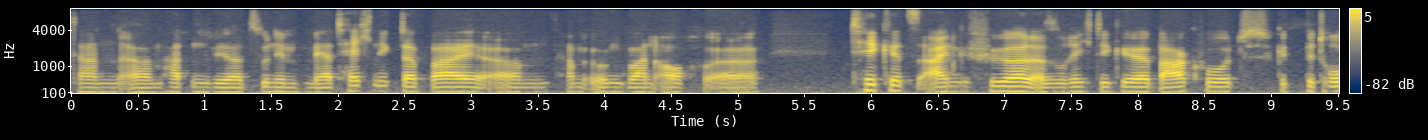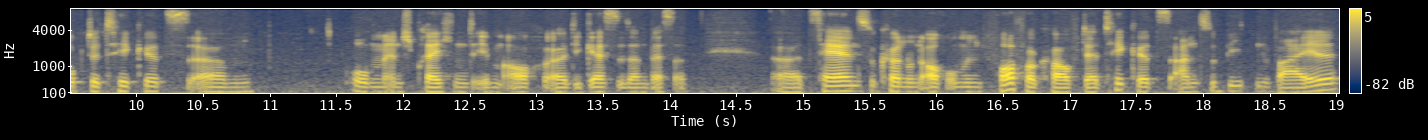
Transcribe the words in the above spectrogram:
dann ähm, hatten wir zunehmend mehr Technik dabei, ähm, haben irgendwann auch äh, Tickets eingeführt, also richtige Barcode bedruckte Tickets, ähm, um entsprechend eben auch äh, die Gäste dann besser äh, zählen zu können und auch um einen Vorverkauf der Tickets anzubieten, weil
